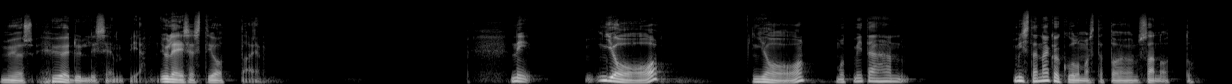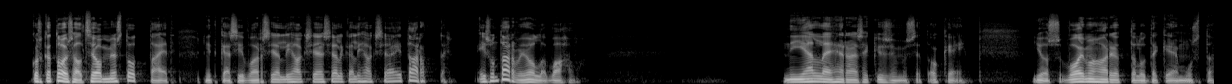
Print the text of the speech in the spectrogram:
myös hyödyllisempiä yleisesti ottaen. Niin joo, joo, mutta mitähän, mistä näkökulmasta toi on sanottu? Koska toisaalta se on myös totta, että niitä käsivarsien lihaksia ja selkälihaksia ei tarvitse. Ei sun tarvi olla vahva. Niin jälleen herää se kysymys, että okei, jos voimaharjoittelu tekee musta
